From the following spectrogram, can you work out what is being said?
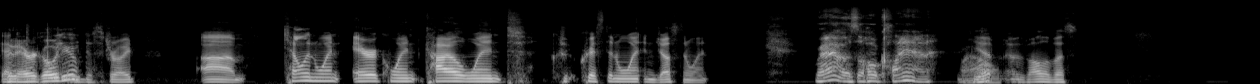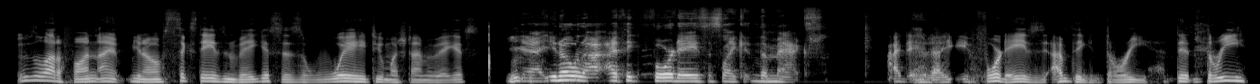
Got Did Eric go with you? Destroyed. Um, Kellen went, Eric went, Kyle went, K- Kristen went, and Justin went. Wow, it was the whole clan. Wow. Yep, it was all of us. It was a lot of fun. I, you know, six days in Vegas is way too much time in Vegas. Yeah, you know what? I, I think four days is like the max. I did. I four days. I'm thinking three. Th- Three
